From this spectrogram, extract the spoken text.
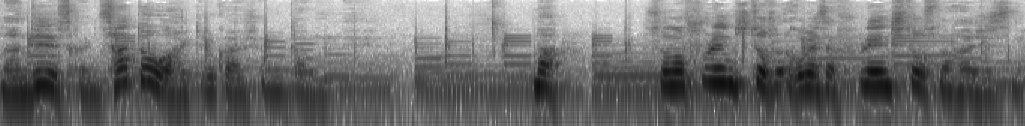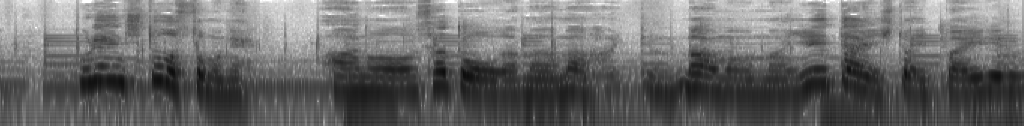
なんでですかね。砂糖が入ってるからですよね多分ね。まあそのフレンチトーストごめんなさい。フレンチトーストの話ですね。フレンチトーストもねあの砂糖がまあまあ入ってる。まあまあまあ入れたい人はいっぱい入れる。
